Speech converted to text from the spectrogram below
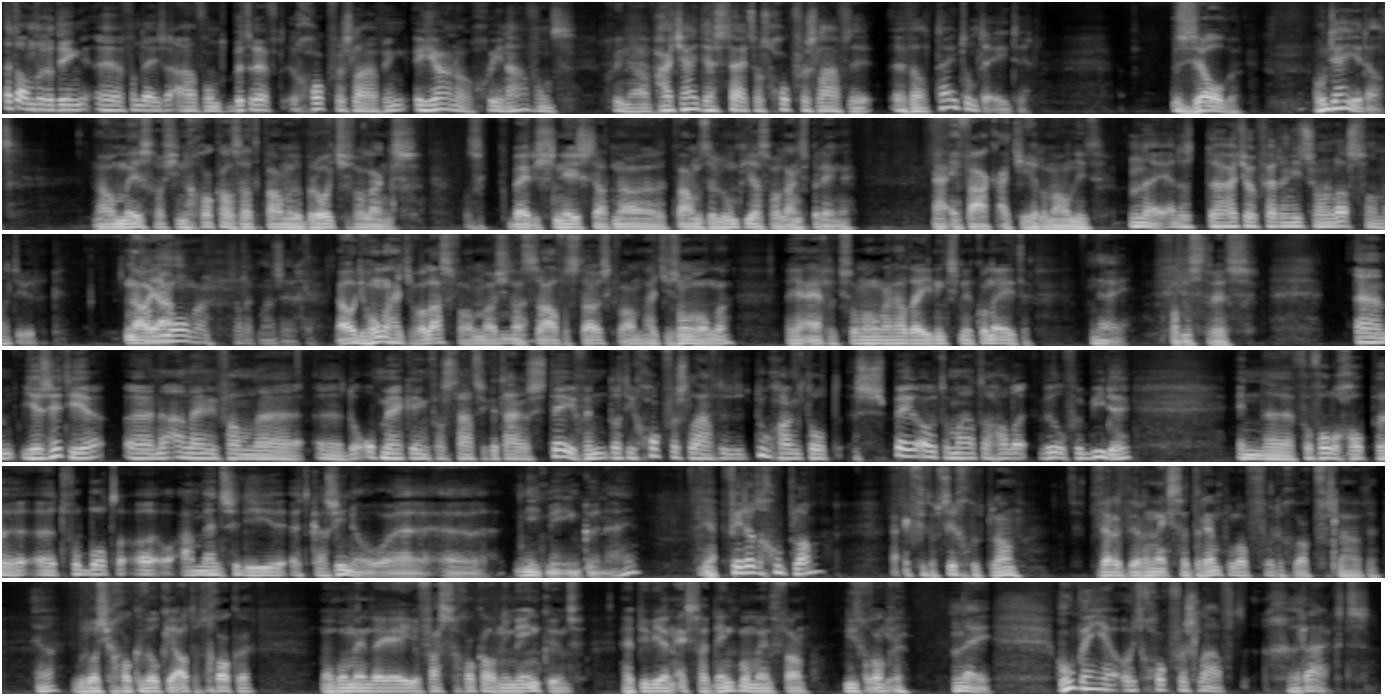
Het andere ding eh, van deze avond betreft gokverslaving. Jarno, goedenavond. Goedenavond. Had jij destijds als gokverslaafde eh, wel tijd om te eten? Zelden. Hoe deed je dat? Nou, meestal als je in de gokhal zat, kwamen de broodjes wel langs. Als ik bij de Chinees zat, nou, kwamen ze de lumpia's wel langs brengen. Ja, en vaak had je helemaal niet. Nee, en dat, daar had je ook verder niet zo'n last van natuurlijk. Nou van ja, die honger, zal ik maar zeggen. nou, die honger had je wel last van. Maar als je dan s'avonds thuis kwam, had je zo'n honger... dat je eigenlijk zo'n honger had dat je niks meer kon eten. Nee. Van de stress. Ehm, je zit hier, eh naar aanleiding van eh, eh, de opmerking van staatssecretaris Steven... dat die gokverslaafde de toegang tot speelautomatenhallen wil verbieden... in eh, vervolg op eh, het verbod eh, aan mensen die het casino niet meer in kunnen. Hè? Vind je dat een goed plan? Ja, ik vind het op zich een goed plan. Het werkt weer een extra drempel op voor de gokverslaafden. Ja. Ik bedoel, als je gokken wil, kun je altijd gokken. Maar op het moment dat je je vaste gok al niet meer in kunt... heb je weer een extra denkmoment van niet Oh gokken. Nee. Hoe ben jij ooit gokverslaafd geraakt?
